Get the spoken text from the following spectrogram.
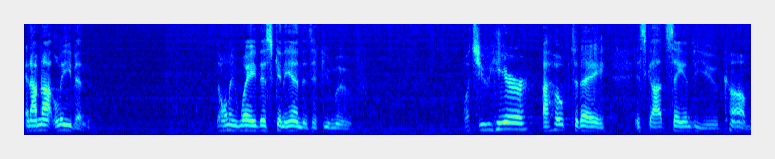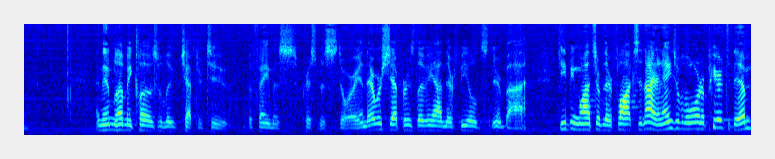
and I'm not leaving. The only way this can end is if you move. What you hear, I hope, today is God saying to you, Come. And then let me close with Luke chapter 2, the famous Christmas story. And there were shepherds living out in their fields nearby, keeping watch over their flocks at night. An angel of the Lord appeared to them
